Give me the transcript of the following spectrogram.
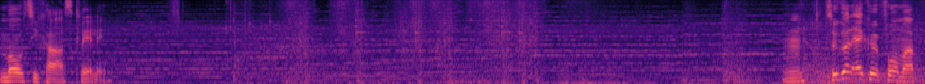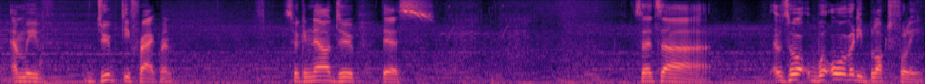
multicast clearly. Mhm. So we've got Echo Form up, and we've duped Defragment. So we can now dupe this. So it's uh, so we're already blocked fully.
